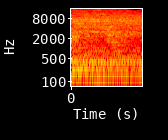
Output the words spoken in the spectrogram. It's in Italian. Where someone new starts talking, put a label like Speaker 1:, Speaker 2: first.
Speaker 1: you.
